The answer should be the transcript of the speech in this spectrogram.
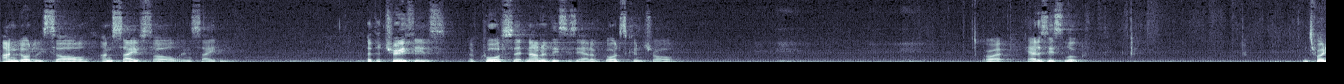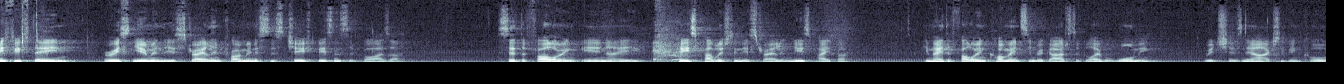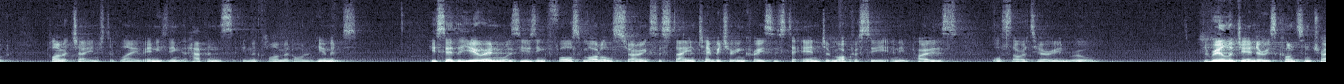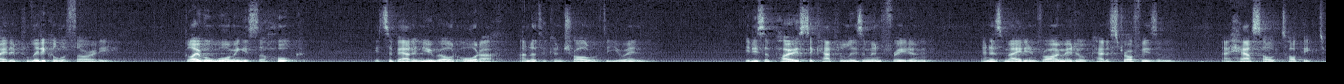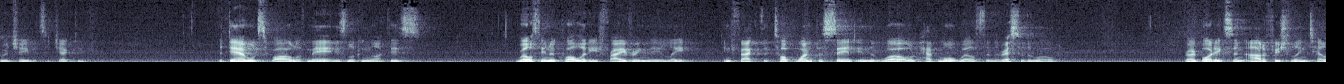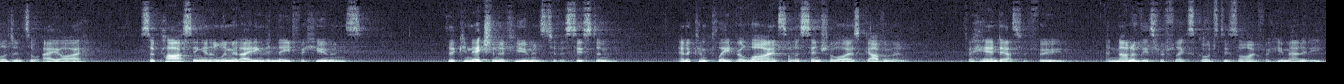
ungodly soul, unsaved soul, and Satan. But the truth is, of course, that none of this is out of God's control. All right, how does this look? In 2015, Maurice Newman, the Australian Prime Minister's Chief Business Advisor, said the following in a piece published in the Australian newspaper. He made the following comments in regards to global warming which has now actually been called climate change to blame anything that happens in the climate on humans. He said the UN was using false models showing sustained temperature increases to end democracy and impose authoritarian rule. The real agenda is concentrated political authority. Global warming is the hook. It's about a new world order under the control of the UN. It is opposed to capitalism and freedom and has made environmental catastrophism a household topic to achieve its objective. The downward spiral of man is looking like this wealth inequality favouring the elite. In fact, the top 1% in the world have more wealth than the rest of the world. Robotics and artificial intelligence, or AI, surpassing and eliminating the need for humans, the connection of humans to the system, and a complete reliance on a centralised government for handouts of food. And none of this reflects God's design for humanity.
